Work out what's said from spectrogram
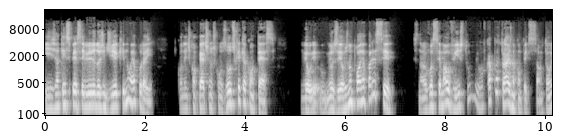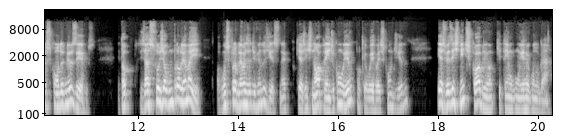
E já tem se percebido hoje em dia que não é por aí. Quando a gente compete uns com os outros, o que, que acontece? Meu, meus erros não podem aparecer, senão eu vou ser mal visto, eu vou ficar para trás na competição. Então eu escondo os meus erros. Então, já surge algum problema aí. Alguns problemas advindos disso, né? Porque a gente não aprende com o erro, porque o erro é escondido, e às vezes a gente nem descobre que tem algum erro em algum lugar.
